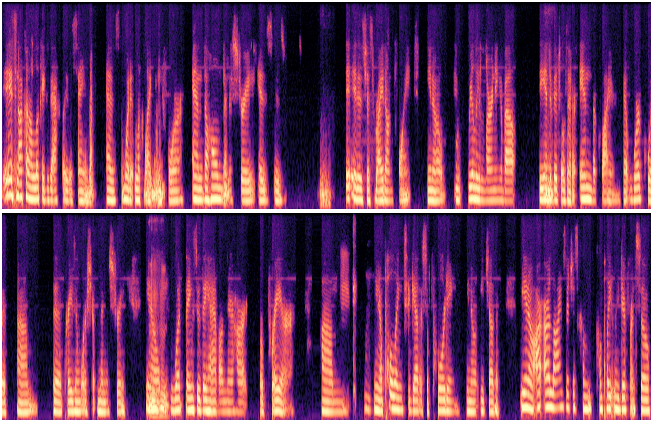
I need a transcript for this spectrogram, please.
it's not going to look exactly the same as what it looked like before, and the home ministry is is it, is just right on point. You know, really learning about the individuals that are in the choir that work with um, the praise and worship ministry. You know, Mhm. what things do they have on their heart for prayer? Um, you know, pulling together, supporting, you know, each other. You know, our, our lives are just com- completely different. So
